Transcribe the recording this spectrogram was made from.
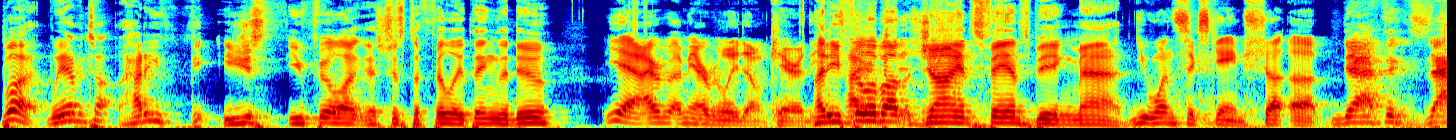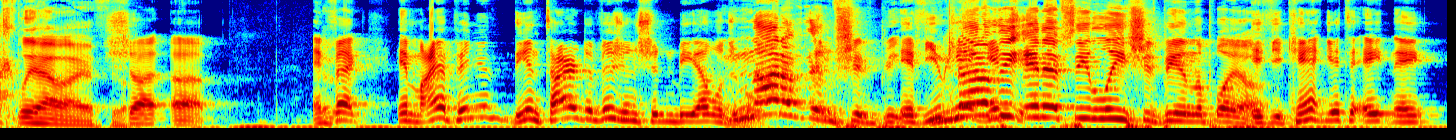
but we haven't talked. How do you feel? You just you feel like it's just a Philly thing to do? Yeah, I, I mean, I really don't care. The How do you feel about the division- Giants fans being mad? You won six games. Shut up. That's exactly how I feel. Shut up. In fact, in my opinion, the entire division shouldn't be eligible. None of them should be. If you none can't of the get NFC least should be in the playoffs. If you can't get to eight and eight,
